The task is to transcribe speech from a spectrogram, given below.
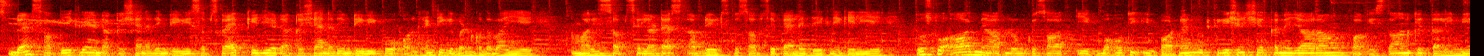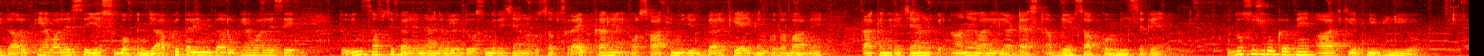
Students آپ دیکھ رہے ہیں doctor Shah Nadeem T V. سبسکرائب کیجیے doctor Shah Nadeem T V کو اور گھنٹی کے بٹن کو دبائیے ہماری سب سے لیٹسٹ اپڈیٹس کو سب سے پہلے دیکھنے کے لیے۔ دوستو، آج میں آپ لوگوں کے ساتھ ایک بہت ہی امپورٹنٹ نوٹیفیکیشن شیئر کرنے جا رہا ہوں پاکستان کے تعلیمی اداروں کے حوالے سے یا صبح پنجاب کے تعلیمی اداروں کے حوالے سے۔ تو ان سب سے پہلے آنے والے دوست میرے چینل کو سبسکرائب کر لیں اور ساتھ ہی موجود بیل کی آئیکن کو دبا دیں تاکہ میرے چینل پہ آنے والی لیٹسٹ اپڈیٹس آپ کو مل سکیں۔ تو دوستو، شروع کرتے ہیں آج کی اپنی ویڈیو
